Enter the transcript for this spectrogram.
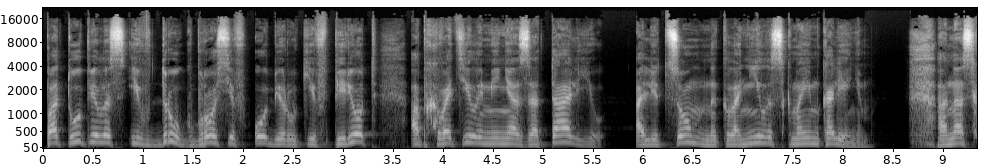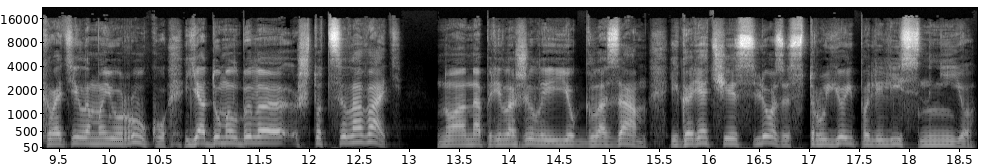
потупилась и вдруг, бросив обе руки вперед, обхватила меня за талию, а лицом наклонилась к моим коленям. Она схватила мою руку, я думал было, что целовать, но она приложила ее к глазам, и горячие слезы струей полились на нее.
